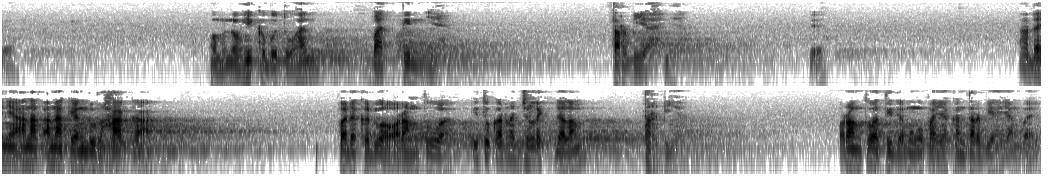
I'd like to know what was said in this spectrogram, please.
Ya. Memenuhi kebutuhan batinnya. Terbiahnya. Adanya anak-anak yang durhaka pada kedua orang tua itu karena jelek dalam tarbiyah. Orang tua tidak mengupayakan tarbiyah yang baik.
